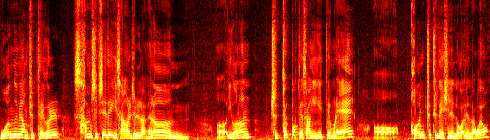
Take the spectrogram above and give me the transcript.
원룸형 주택을 30세대 이상을 지으려면은 어, 이거는 주택법 대상이기 때문에 어, 건축주 대신에 뭐가 된다고요?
